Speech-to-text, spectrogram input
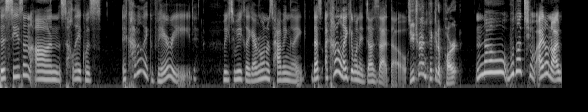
this season on Salt Lake was it kind of like varied week to week. Like everyone was having like that's I kind of like it when it does that though. Do you try and pick it apart? No, well, not too. I don't know. I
